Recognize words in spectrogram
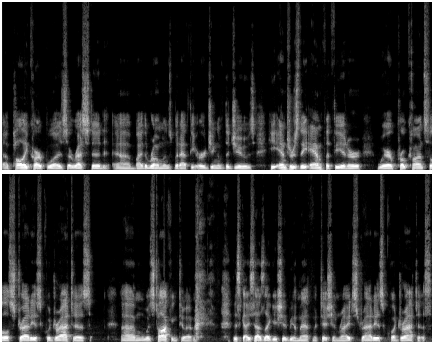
uh, Polycarp was arrested uh, by the Romans, but at the urging of the Jews. He enters the amphitheater where proconsul Stratius Quadratus um, was talking to him. this guy sounds like he should be a mathematician, right? Stratus Quadratus.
